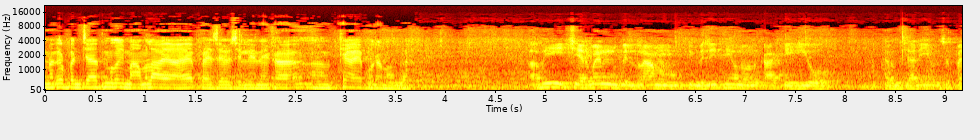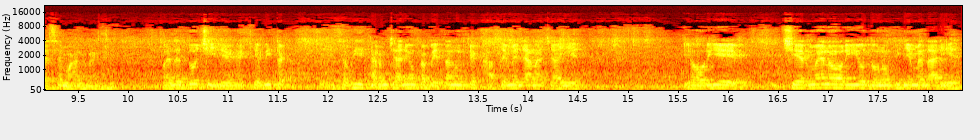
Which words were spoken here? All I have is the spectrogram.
नगर पंचायत में कोई मामला आया है पैसे वैसे लेने का? क्या है पूरा मामला? अभी चेयरमैन बिलराम की मिली थी उन्होंने कहा कि यो कर्मचारी हैं उनसे पैसे मांग रहे हैं। पहले दो चीज़ें हैं कि अभी तक सभी कर्मचारियों का वेतन उनके खाते में जाना चाहिए। और ये चेयरमैन और यो दोनों की ज़िम्मेदारी है।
